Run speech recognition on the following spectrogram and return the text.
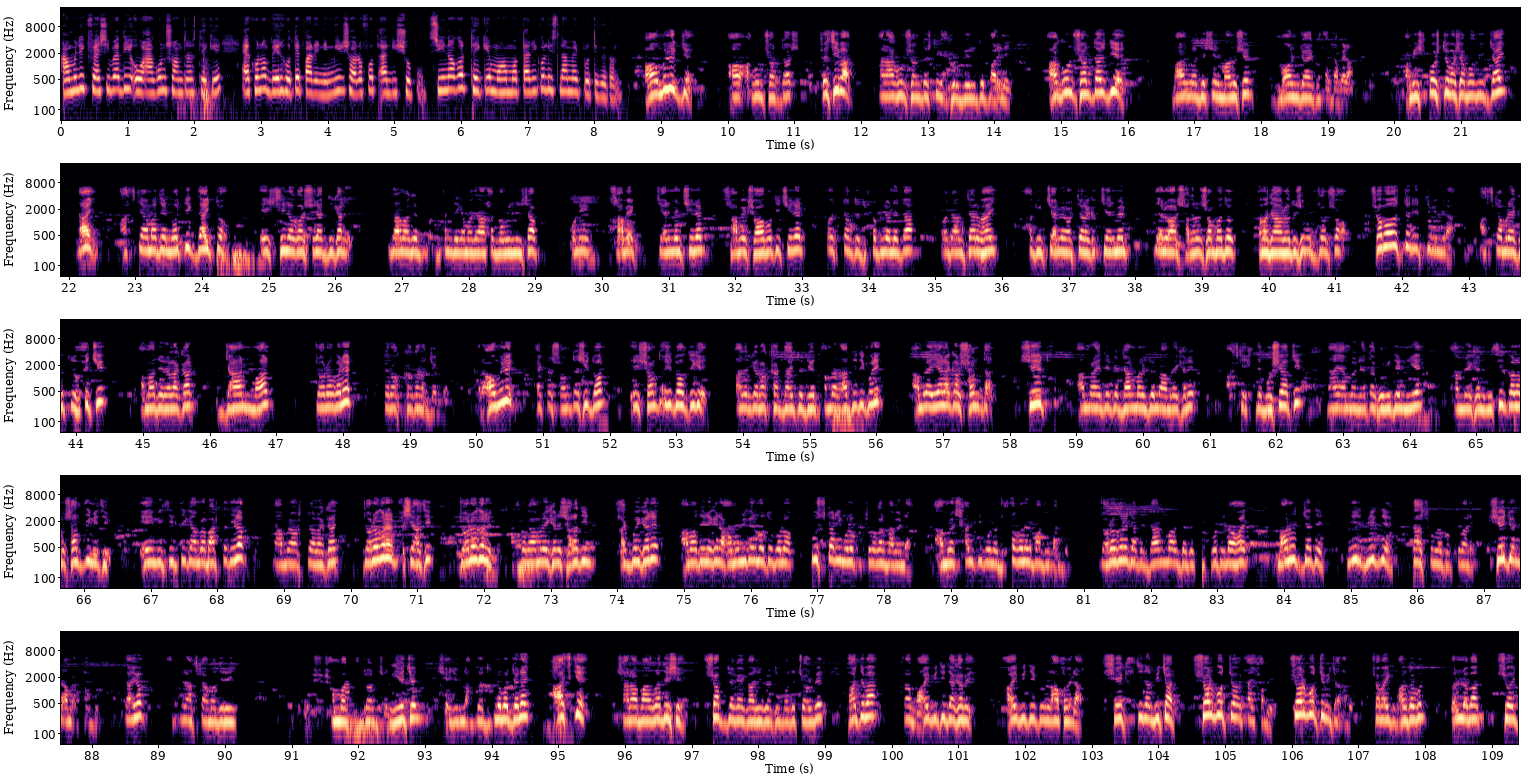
আওয়ামী ফ্যাসিবাদী ও আগুন সন্ত্রাস থেকে এখনও বের হতে পারেনি মীর শরফত আলী সপু, শ্রীনগর থেকে মোহাম্মদ তারিকুল ইসলামের প্রতিবেদন। আওয়ামী লীগ যে আগুন সন্ত্রাস, ফেসিবাদ আর আগুন সন্ত্রাস থেকে এখন বের হতে পারেনি। আগুন সন্ত্রাস দিয়ে বাংলাদেশের মানুষের মন জয় করা যাবে না। আমি স্পষ্ট ভাষা বলতে চাই, তাই আজকে আমাদের নৈতিক দায়িত্ব এই শ্রীনগর সিরাজদিখানে আমাদের ওখান থেকে আমাদের আসাদ মমিনুল সাহেব উনি সাবেক চেয়ারম্যান ছিলেন, সাবেক সভাপতি ছিলেন, অত্যন্ত জনপ্রিয় নেতা আমাদের আনসার ভাই আজুর চেয়ারম্যান অর্থ এলাকার চেয়ারম্যান, দেলোয়ার সাধারণ সম্পাদক, আমাদের আওলাদ হোসেন উজ্জ্বল সহ সমস্ত নেতৃবৃন্দরা। আজকে আমরা একত্রিত হয়েছি আমাদের এলাকার যান মাল জনগণের রক্ষা করার জন্য। আওয়ামী লীগ একটা সন্ত্রাসী দল, এই সন্ত্রাসী দল থেকে তাদেরকে রক্ষার দায়িত্ব যেহেতু আমরা রাজনীতি করি, আমরা এই এলাকার সন্তান, সেহেতু আমরা এদেরকে জানমালের জন্য আমরা এখানে আজকে এখানে বসে আছি। তাই আমরা নেতা কর্মীদের নিয়ে আমরা এখানে মিছিল করলাম, শান্তি মিছিল। এই মিছিল থেকে আমরা বার্তা দিলাম, আমরা অর্থ এলাকায় জনগণের পাশে আছি, জনগণের। এবং আমরা এখানে সারাদিন থাকব এখানে। আমাদের এখানে আওয়ামী লীগের মতো কোনো উস্কানিমূলক স্লোগান পাবেন না। আমরা শান্তিপূর্ণ জনগণের পাশে থাকব। জনগণের যাতে জানমাল যাতে ক্ষতি না হয়, মানুষ যাতে নির্বিঘ্নে কাজকর্ম করতে পারে, সেই জন্য আমরা থাকব। যাই হোক আজকে আমাদের এই সংবাদ নিয়েছেন, সেই জন্য আপনাদের ধন্যবাদ জানাই। আজকে সারা বাংলাদেশে সব জায়গায় গাড়ি ঘোড়া মধ্যে চলবে। হয়তো বা তারা ভয়ভীতি দেখাবে, ভয়ভীতি কোনো লাভ হবে না। শেখ হাসিনার বিচার সর্বোচ্চ রায় হবে, সর্বোচ্চ বিচার হবে। সবাইকে ভালো থাকুন। ধন্যবাদ, শহীদ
